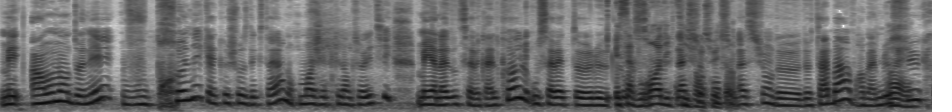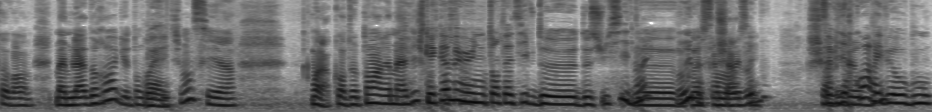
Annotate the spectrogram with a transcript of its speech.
mais à un moment donné, vous prenez quelque chose d'extérieur. Donc moi, j'ai pris l'anxiolytique, mais il y en a d'autres, ça va être l'alcool ou ça va être euh, le, Et ça vous rend addictif la hein. surconsommation de, de, tabac, voire même le sucre, voire même la drogue. Donc effectivement, c'est euh, voilà, quand on prend un maladie, je quand même eu une tentative de, de suicide. Oui, parce que je suis arrivée au bout. Ça veut dire quoi, arriver au bout?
